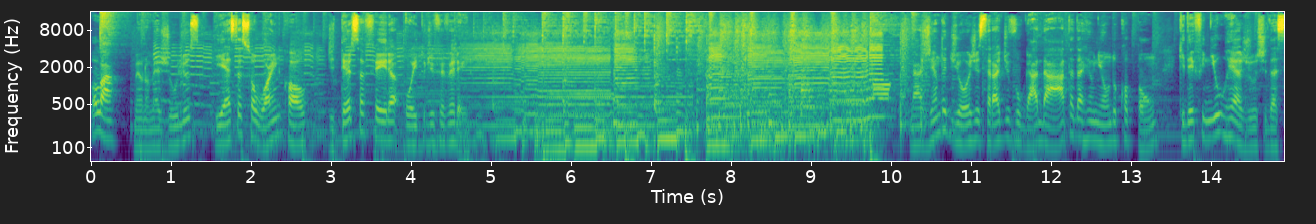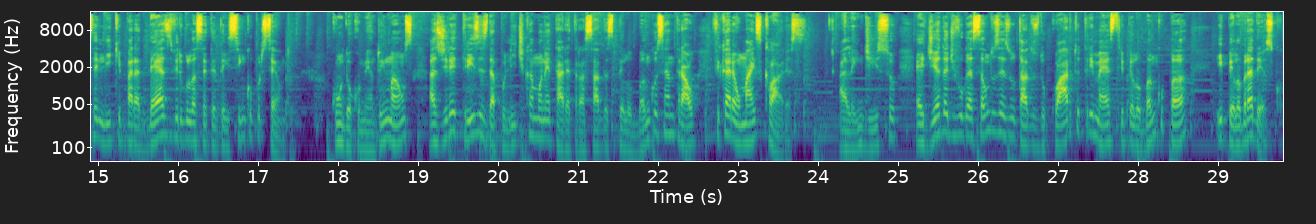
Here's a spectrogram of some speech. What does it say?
Olá, meu nome é Julius e essa é sua Warren Call de terça-feira, 8 de fevereiro. Agenda de hoje será divulgada a ata da reunião do Copom, que definiu o reajuste da Selic para 10,75%. Com o documento em mãos, as diretrizes da política monetária traçadas pelo Banco Central ficarão mais claras. Além disso, é dia da divulgação dos resultados do quarto trimestre pelo Banco Pan e pelo Bradesco.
